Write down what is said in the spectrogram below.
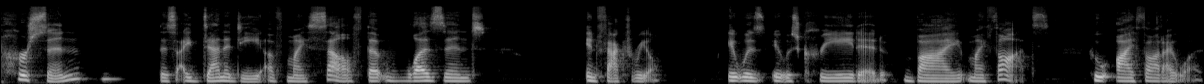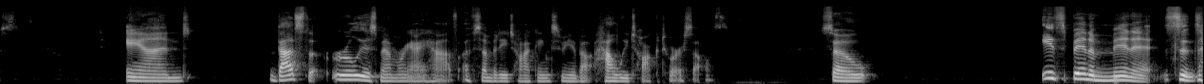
person, this identity of myself that wasn't in fact real. It was it was created by my thoughts, who I thought I was. And that's the earliest memory I have of somebody talking to me about how we talk to ourselves. So it's been a minute since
